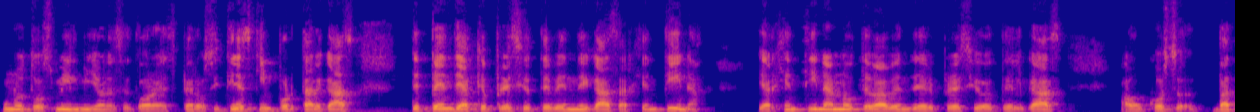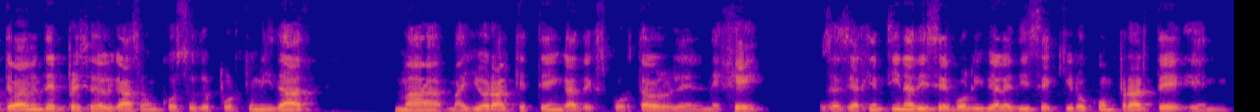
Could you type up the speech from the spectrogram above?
unos 2 mil millones de dólares, pero si tienes que importar gas, depende a qué precio te vende gas Argentina. Y Argentina no te va a vender el precio del gas a un costo, te va a vender el precio del gas a un costo de oportunidad mayor al que tenga de exportar el LNG. O sea, si Argentina dice, Bolivia le dice, quiero comprarte en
